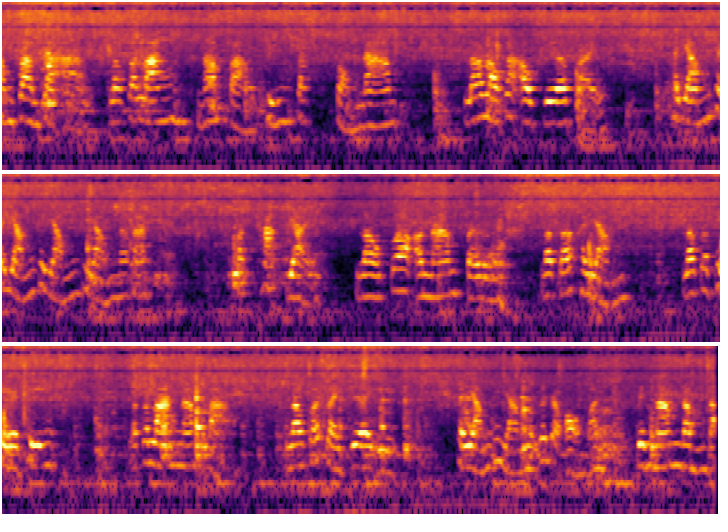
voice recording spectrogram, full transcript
ทำความสะอาดแล้วก็ล้างน้ำเปล่าทิ้งสักสองน้ำแล้วเราก็เอาเกลือใส่ขยำขยำขยำขยำนะคะสักพักใหญ่ เราก็เอาน้ำเติม แล้วก็ขยำแล้วก็เททิ้ง แล้วก็ล้างน้ำเปล่าแล้วก็ใส่เกลืออีก ขยำขยำมันก็จะออกมาเป็นน้ำด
